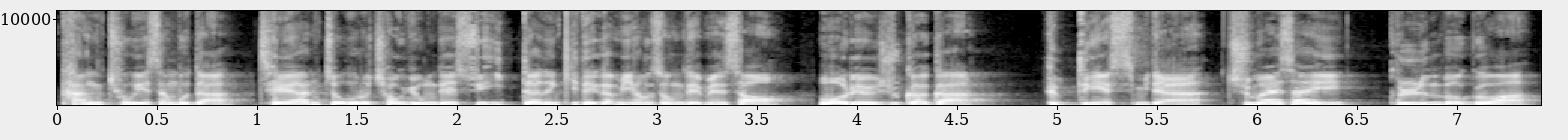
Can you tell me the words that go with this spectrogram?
당초 예상보다 제한적으로 적용될 수 있다는 기대감이 형성되면서 월요일 주가가 급등했습니다. 주말 사이 블룸버그와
